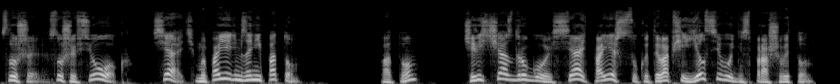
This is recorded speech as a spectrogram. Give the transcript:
Слушай, слушай, все ок. Сядь, мы поедем за ней потом. Потом? Через час-другой. Сядь, поешь, сука. Ты вообще ел сегодня? Спрашивает он.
